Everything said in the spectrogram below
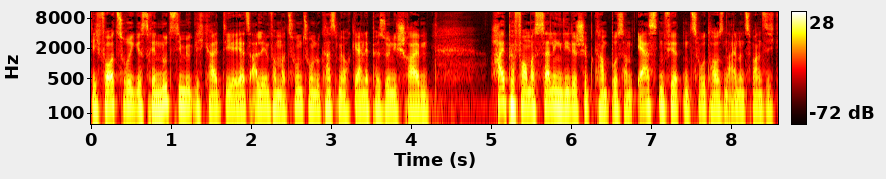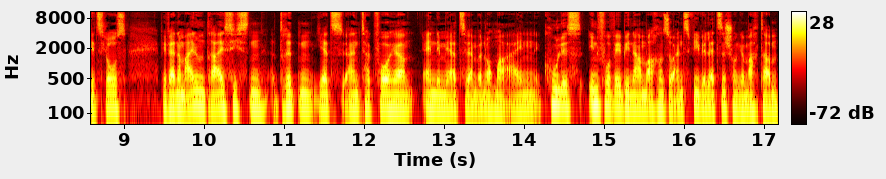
dich vorzuregistrieren, nutz die Möglichkeit, dir jetzt alle Informationen zu holen. Du kannst mir auch gerne persönlich schreiben. High Performance Selling Leadership Campus am 1.4.2021 geht's los. Wir werden am 31.3. jetzt einen Tag vorher, Ende März, werden wir nochmal ein cooles Info-Webinar machen, so eins, wie wir letztens schon gemacht haben.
